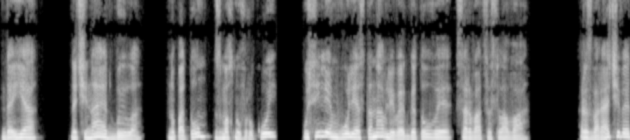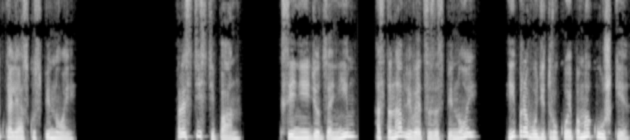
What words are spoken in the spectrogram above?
Да я... Начинает было, но потом, взмахнув рукой, усилием воли останавливает готовые сорваться слова. Разворачивает коляску спиной. «Прости, Степан». Ксения идет за ним, останавливается за спиной и проводит рукой по макушке,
